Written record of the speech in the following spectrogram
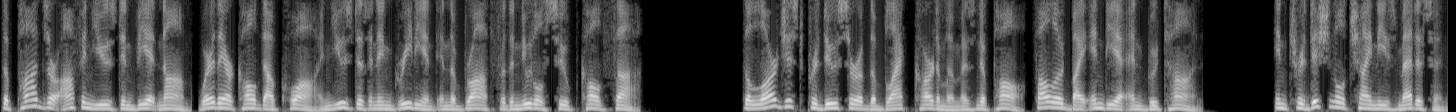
The pods are often used in Vietnam, where they are called thao qua and used as an ingredient in the broth for the noodle soup called pho. The largest producer of the black cardamom is Nepal, followed by India and Bhutan. In traditional Chinese medicine,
